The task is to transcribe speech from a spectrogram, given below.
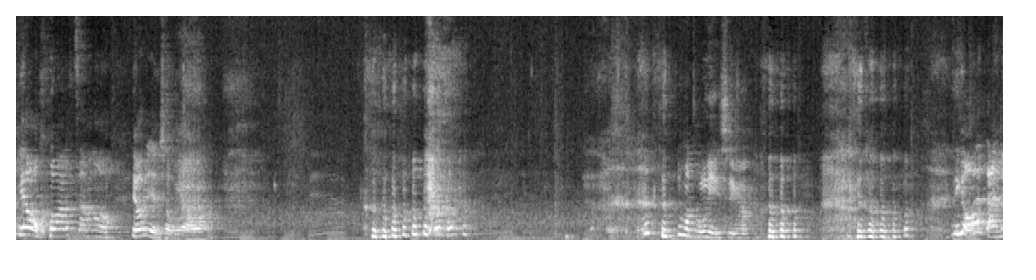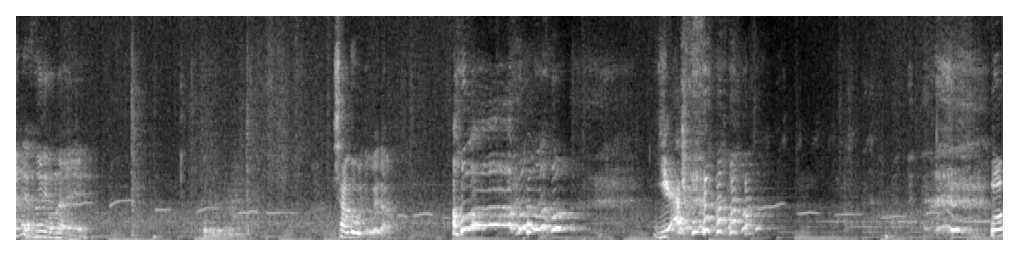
你好夸张哦，有点琼瑶啊。那么同理心啊。你赶快打就可以喝牛奶。下过雨的味道，耶！我，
